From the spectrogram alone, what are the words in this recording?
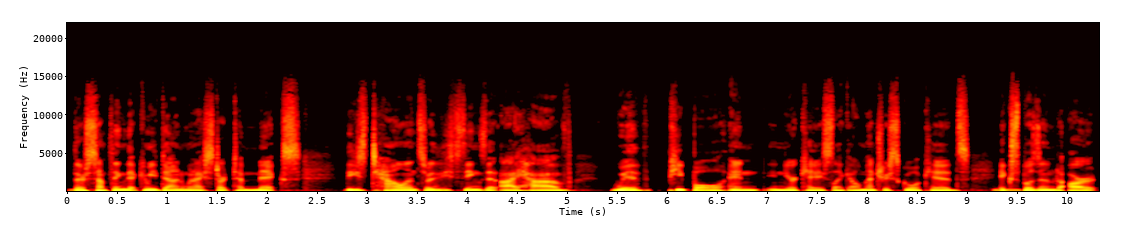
there's something that can be done when I start to mix these talents or these things that I have with people. And in your case, like elementary school kids, mm-hmm. exposing them to art,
